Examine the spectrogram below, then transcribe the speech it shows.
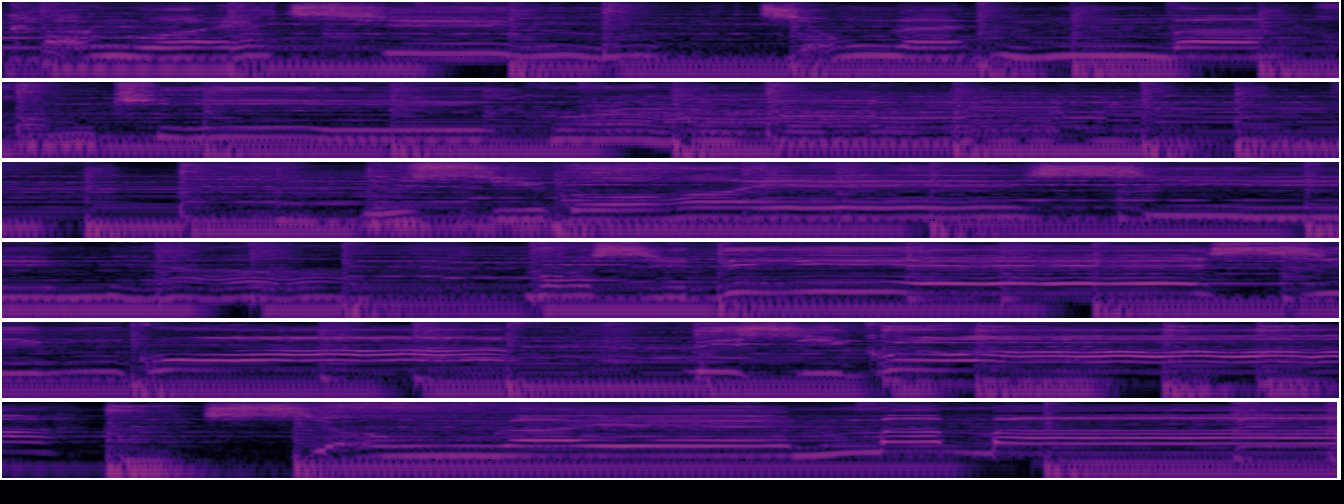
牵我的手，从来不捌放弃我。你是我的生命，我是你的心肝，你是我上爱的妈妈。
